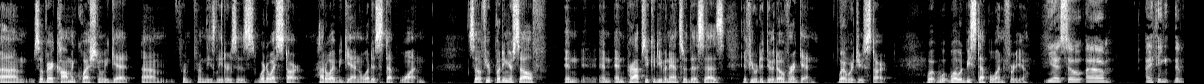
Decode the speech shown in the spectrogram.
Um, so, a very common question we get um, from from these leaders is, "Where do I start? How do I begin? What is step one? So if you're putting yourself in, and, and perhaps you could even answer this as if you were to do it over again, where would you start? What, what would be step one for you? Yeah. So, um, I think the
